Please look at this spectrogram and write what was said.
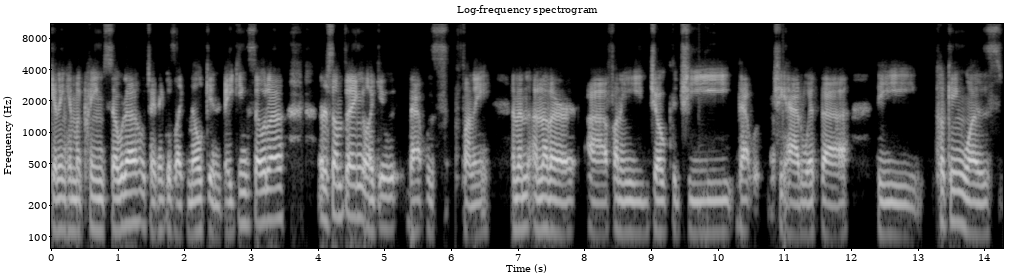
getting him a cream soda, which I think was like milk and baking soda or something. Like it, that was funny. And then another uh, funny joke that she that she had with uh, the cooking was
